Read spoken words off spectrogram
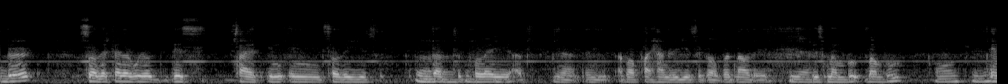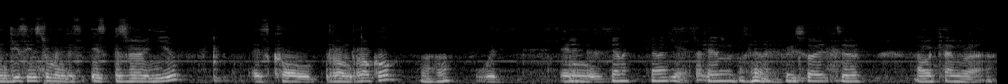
bird. So the feather will this side in, in so they use that to play uh, you know in about 500 years ago but now they Yeah. use bamboo bamboo Okay. and this instrument is, is, is very new it's called ronroco Uh-huh. with Can, in can, I, can, I, Yes. can we show it to our camera?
